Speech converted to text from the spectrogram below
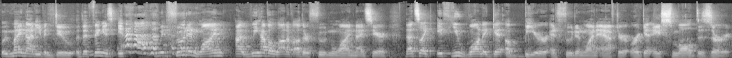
We might not even do. The thing is, if with food and wine, I, we have a lot of other food and wine nights here. That's like if you want to get a beer at food and wine after, or get a small dessert.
